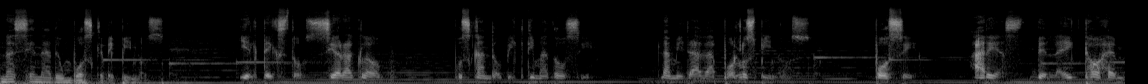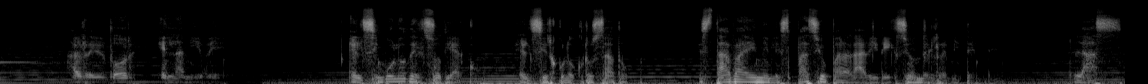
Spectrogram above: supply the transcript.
una escena de un bosque de pinos, y el texto Sierra Globe, buscando víctima 12, la mirada por los pinos, pose áreas de Lake Tohem alrededor en la nieve. El símbolo del zodiaco, el círculo cruzado, estaba en el espacio para la dirección del remitente. Las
